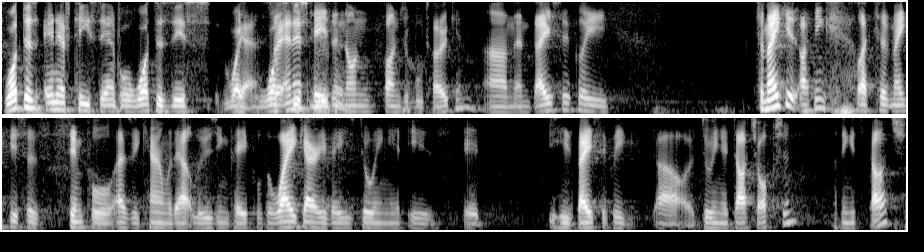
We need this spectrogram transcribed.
What does NFT stand for? What does this like? yeah. So NFT is a non-fungible token, um, and basically, to make it, I think, like to make this as simple as we can without losing people. The way Gary Vee's doing it is it. He's basically uh, doing a Dutch auction. I think it's Dutch,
